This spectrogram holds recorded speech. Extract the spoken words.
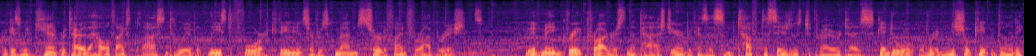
Because we can't retire the Halifax class until we have at least four Canadian surface combatants certified for operations. We have made great progress in the past year because of some tough decisions to prioritize schedule over initial capability,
